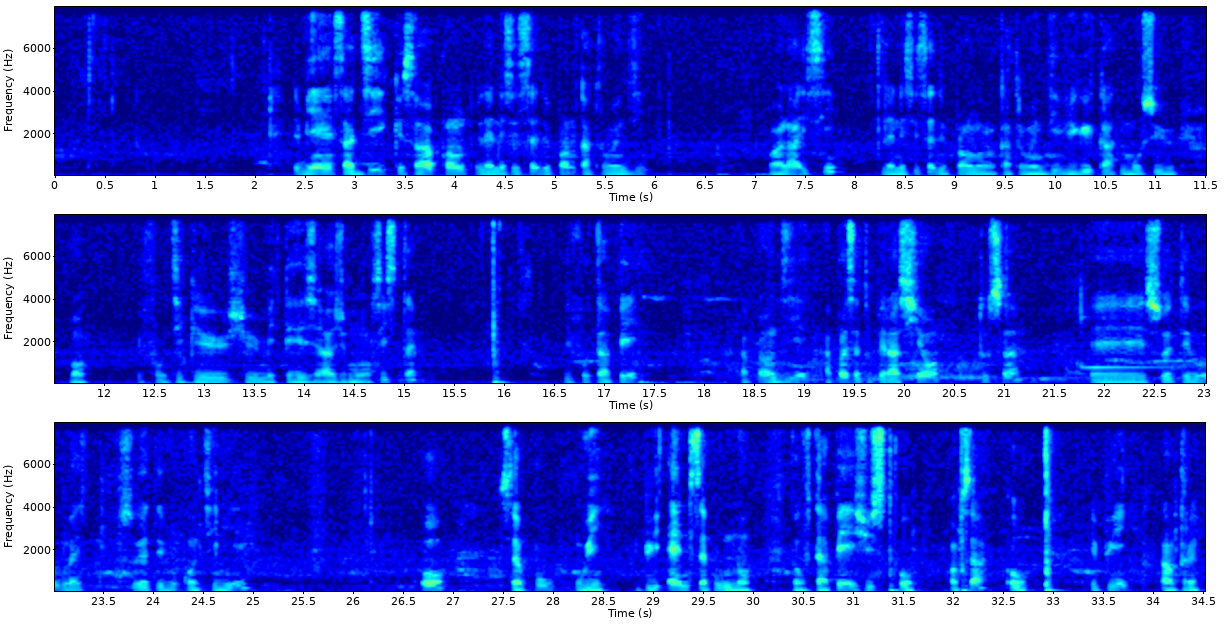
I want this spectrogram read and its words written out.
Et eh bien ça dit que ça va prendre il est nécessaire de prendre 90 voilà, ici, il est nécessaire de prendre 90,4 mots sur... Bon, il faut dire que je mettais déjà à jour mon système. Il faut taper. Après, on dit, après cette opération, tout ça, et souhaitez-vous souhaitez-vous continuer? O, c'est pour oui. Et puis N, c'est pour non. Donc, vous tapez juste O, comme ça, O. Et puis, Entrée.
